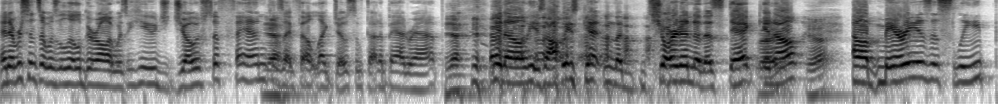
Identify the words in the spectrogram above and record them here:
And ever since I was a little girl, I was a huge Joseph fan because Yeah. I felt like Joseph got a bad rap. Yeah. you know, he's always getting the short end of the stick, you know? yeah. Um, Mary is asleep,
